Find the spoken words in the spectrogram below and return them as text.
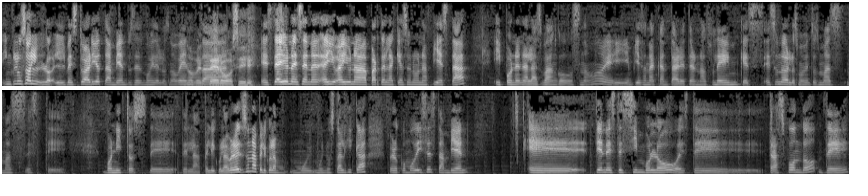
incluso lo- el vestuario también, pues es muy de los 90. Noventero, sí. Este, hay una escena, hay, hay una parte en la que hacen una fiesta y ponen a las Bangles, ¿no? Y empiezan a cantar Eternal Flame, que es, es uno de los momentos más, más, este, bonitos de, de la película. Pero es una película muy, muy nostálgica, pero como dices también, eh, tiene este símbolo o este trasfondo de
